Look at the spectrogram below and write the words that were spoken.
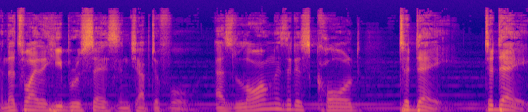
And that's why the Hebrew says in chapter 4 as long as it is called today, today,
